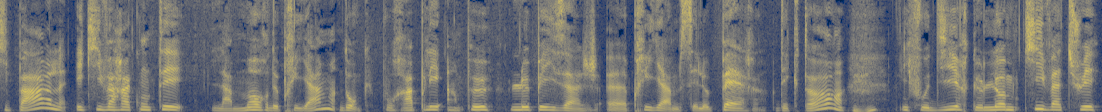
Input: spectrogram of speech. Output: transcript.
qui parle et qui va raconter la mort de Priam. Donc, pour rappeler un peu le paysage, euh, Priam, c'est le père d'Hector. Mhm. Il faut dire que l'homme qui va tuer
